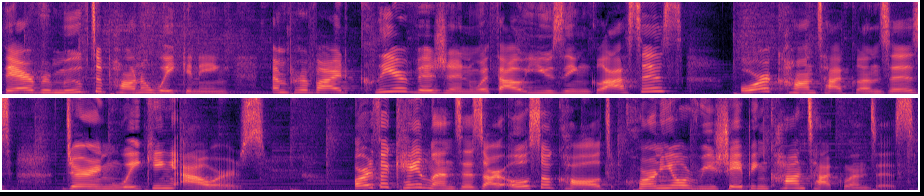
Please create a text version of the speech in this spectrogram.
They are removed upon awakening and provide clear vision without using glasses or contact lenses during waking hours. Ortho-K lenses are also called corneal reshaping contact lenses.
